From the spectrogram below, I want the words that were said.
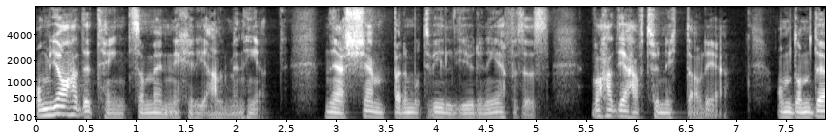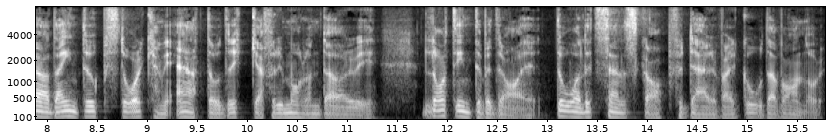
Om jag hade tänkt som människor i allmänhet när jag kämpade mot vilddjuren i Efesus, vad hade jag haft för nytta av det? Om de döda inte uppstår kan vi äta och dricka för imorgon dör vi. Låt inte bedra er. Dåligt sällskap fördärvar goda vanor.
